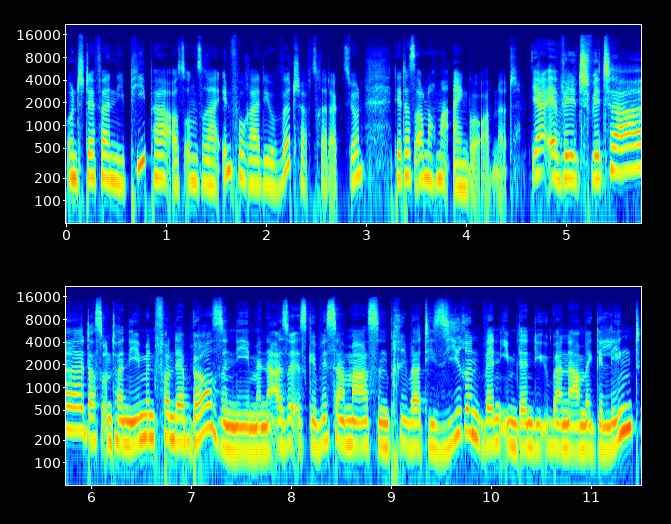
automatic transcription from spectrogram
Und Stefanie Pieper aus unserer Inforadio Wirtschaftsredaktion, die hat das auch nochmal eingeordnet. Ja, er will Twitter, das Unternehmen, von der Börse nehmen, also es gewissermaßen privatisieren, wenn ihm denn die Übernahme gelingt.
